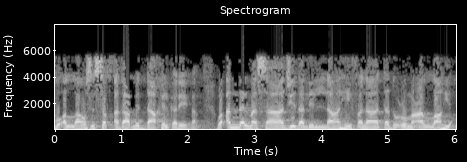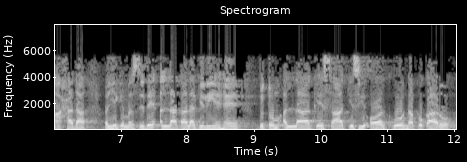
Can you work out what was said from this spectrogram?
وہ اللہ اسے سخت عذاب میں داخل کرے گا۔ وان المساجد للہ فلا تدعوا مع اللہ احدا اور یہ کہ مسجدیں اللہ تعالی کے لیے ہیں، تو تم اللہ کے ساتھ کسی اور کو نہ پکارو۔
